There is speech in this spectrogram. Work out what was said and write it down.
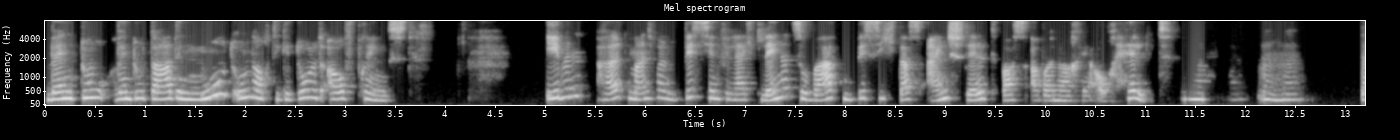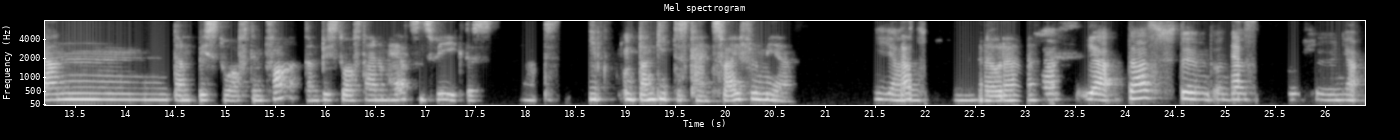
wenn du, wenn du da den Mut und auch die Geduld aufbringst, eben halt manchmal ein bisschen vielleicht länger zu warten, bis sich das einstellt, was aber nachher auch hält, Mhm. dann, dann bist du auf dem Pfad, dann bist du auf deinem Herzensweg. Das, das gibt, und dann gibt es keinen Zweifel mehr, Ja, Das- stimmt. oder? Das, ja, das stimmt und Ja. das ist so schön, ja.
